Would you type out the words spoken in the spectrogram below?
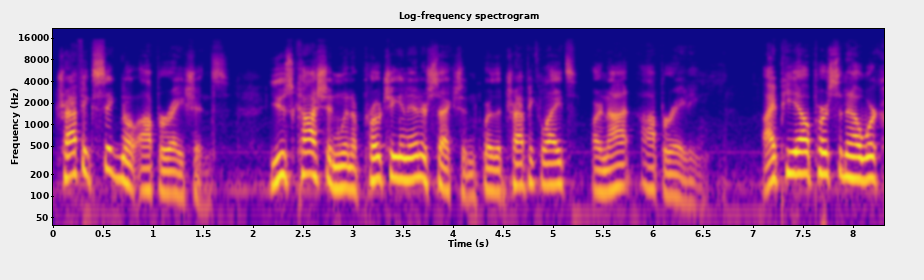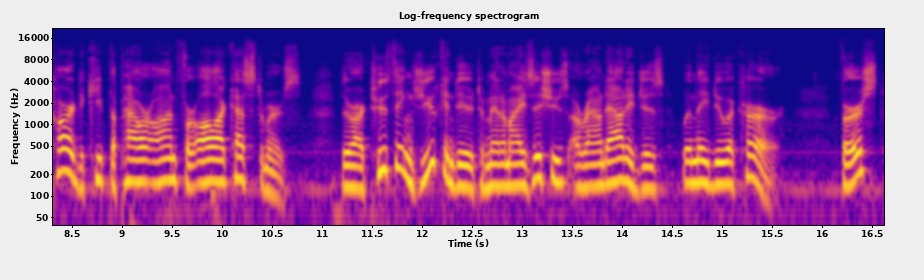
traffic signal operations. Use caution when approaching an intersection where the traffic lights are not operating. IPL personnel work hard to keep the power on for all our customers there are two things you can do to minimize issues around outages when they do occur. First,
